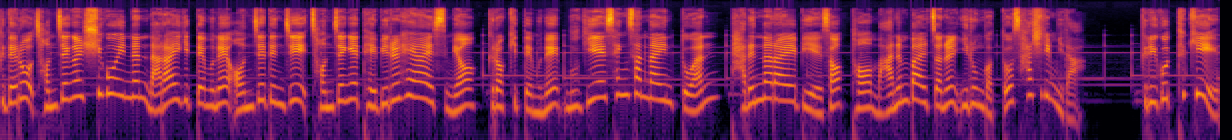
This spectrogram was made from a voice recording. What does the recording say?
그대로 전쟁을 쉬고 있는 나라이기 때문에 언제든지 전쟁에 대비를 해야 했으며 그렇기 때문에 무기의 생산 라인 또한 다른 나라에 비해서 더 많은 발전을 이룬 것도 사실입니다. 그리고 특히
